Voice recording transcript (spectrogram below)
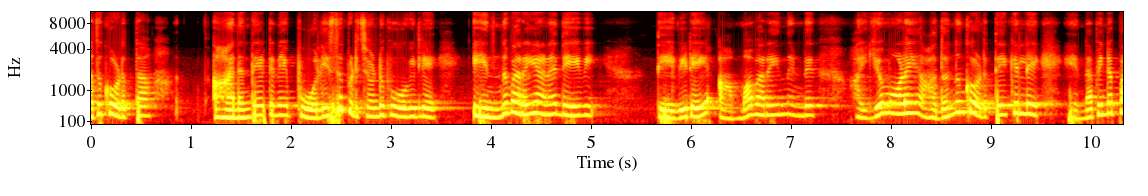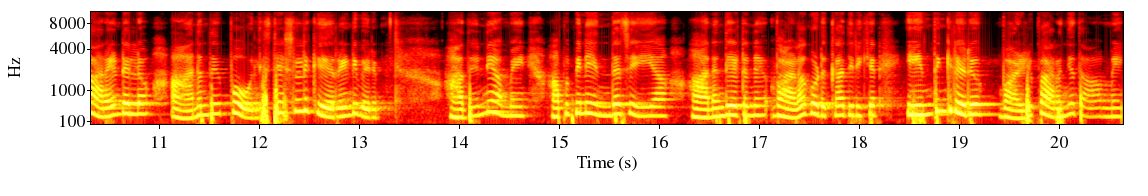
അത് കൊടുത്താൽ ആനന്ദേട്ടനെ പോലീസ് പിടിച്ചോണ്ട് പോവില്ലേ? എന്ന് പറയുകയാണ് ദേവി. ദേവിയുടെ അമ്മ പറയുന്നുണ്ട് അയ്യോ മോളെ അതൊന്നും കൊടുത്തേക്കല്ലേ. എന്നാൽ പിന്നെ പറയണ്ടല്ലോ. ആനന്ദ് പോലീസ് സ്റ്റേഷനിൽ കയറേണ്ടി വരും. അതന്നെ അമ്മേ. അപ്പോൾ പിന്നെ എന്താ ചെയ്യുക ആനന്ദേട്ടന് വള കൊടുക്കാതിരിക്കാൻ എന്തെങ്കിലും ഒരു വഴി പറഞ്ഞു താ അമ്മേ.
